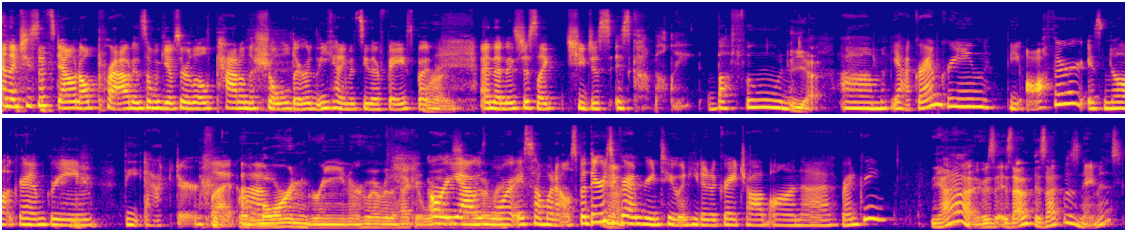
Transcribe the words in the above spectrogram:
And then she sits down all proud, and someone gives her a little pat on the shoulder. You can't even see their face, but Right. and then it's just like she just is complete buffoon. Yeah. Um, yeah, Graham Greene, the author, is not Graham Greene, the actor, but Or um, Lorne Greene or whoever the heck it was. or yeah, it was more it's someone else. But there is Yeah. a Graham Greene too, and he did a great job on uh, Red Green. Yeah, it was, is that is that what his name is?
